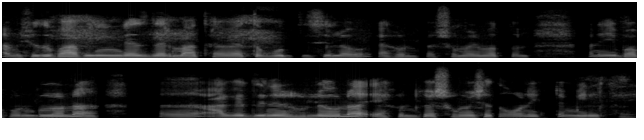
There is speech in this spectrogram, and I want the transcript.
আমি শুধু ভাবি ইংরেজদের মাথায় এত বুদ্ধি ছিল এখনকার সময়ের মতন। মানে এই ভবনগুলো না আগের দিনের হলেও না এখনকার সময়ের সাথে অনেকটা মিল খায়।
